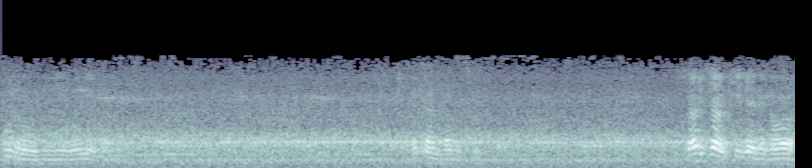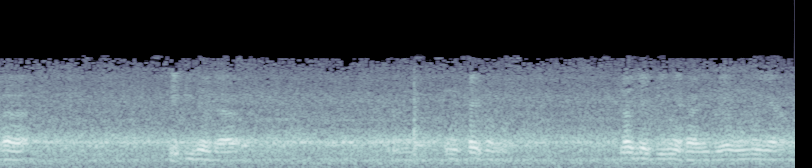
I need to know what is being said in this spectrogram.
ကုလိုဒီလိုဝင်နေတာအကန့်အသတ်မရှိစောင့်ရှောက်ရှိတဲ့ကောင်ဟာ ဖြစ်ပြီးတော့ဒါဟိုဆိုင်ပါတော့နောက်ကျပြီးနေတာတွေပဲဝင်လို့ရအောင်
